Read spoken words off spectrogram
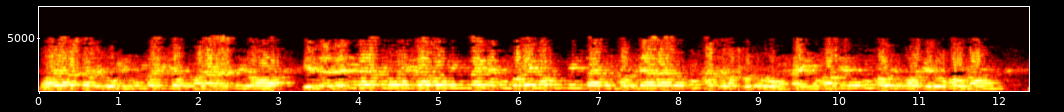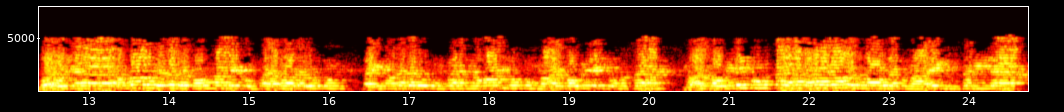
ولا تتخذوا منهم وليا ولا نصيرا إلا الذين يصلون إلى قوم بينكم وبينهم ميثاق أو جاءوكم حسرت صدورهم أن يقاتلوكم أو يقاتلوا قومهم ولو شاء الله لتفقهم عليكم فلقاتلوكم فإن اعتزلوكم فلم يقاتلوكم وألقوا إليكم السلام وألقوا إليكم السلام جعل الله لكم عليهم سبيلا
